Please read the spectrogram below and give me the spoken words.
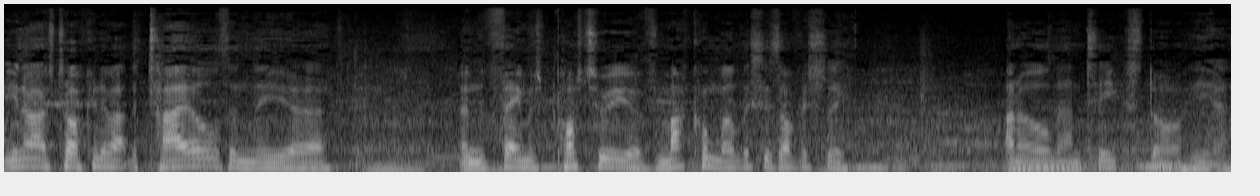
you know, I was talking about the tiles and the uh, and the famous pottery of Makkum. Well, this is obviously an old antique store here.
